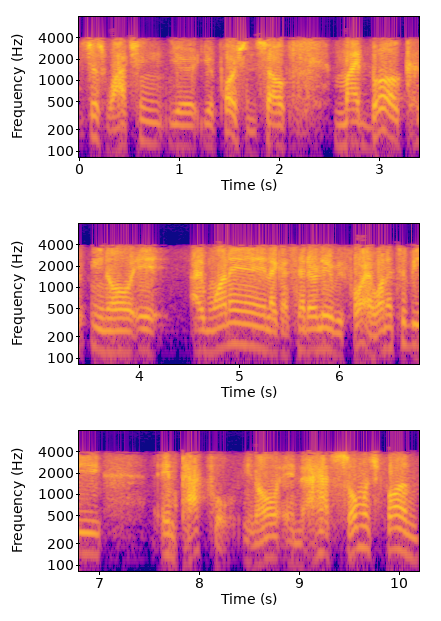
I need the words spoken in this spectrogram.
It's just watching your your portion. So, my book, you know, it I wanted, like I said earlier before, I wanted to be impactful, you know, and I had so much fun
